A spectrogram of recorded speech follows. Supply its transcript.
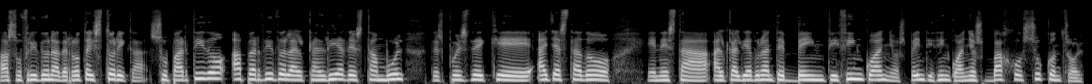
ha sufrido una derrota histórica. Su partido ha perdido la alcaldía de Estambul después de que haya estado en esta alcaldía durante 25 años, 25 años bajo su control.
